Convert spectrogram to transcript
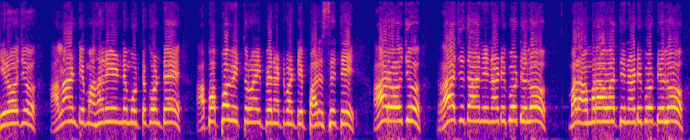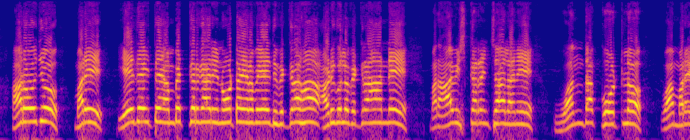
ఈ రోజు అలాంటి మహనీయుడిని ముట్టుకుంటే అపపవిత్రం అయిపోయినటువంటి పరిస్థితి. ఆ రోజు రాజధాని నడిబొడ్డులో మరి అమరావతి నడిబొడ్డులో ఆ రోజు మరి ఏదైతే అంబేద్కర్ గారి నూట ఇరవై ఐదు విగ్రహ అడుగుల విగ్రహాన్ని మరి ఆవిష్కరించాలని వంద కోట్లు మరి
